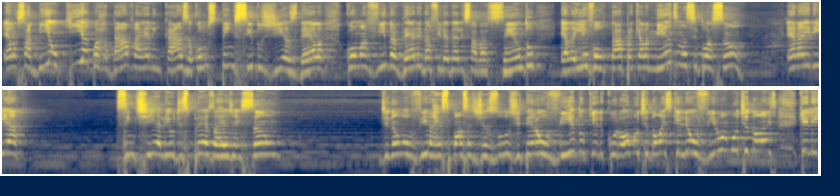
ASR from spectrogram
Ela sabia o que aguardava ela em casa, como têm sido os dias dela, como a vida dela e da filha dela estava sendo. Ela ia voltar para aquela mesma situação. Ela iria sentir ali o desprezo, a rejeição, de não ouvir a resposta de Jesus, de ter ouvido que ele curou multidões, que ele ouviu a multidões, que ele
